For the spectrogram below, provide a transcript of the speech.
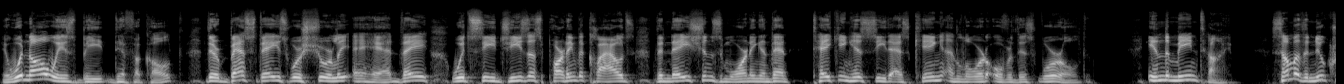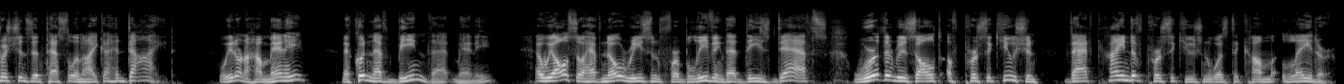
It wouldn't always be difficult. Their best days were surely ahead. They would see Jesus parting the clouds, the nations mourning, and then taking his seat as King and Lord over this world. In the meantime, some of the new Christians in Thessalonica had died. We don't know how many. There couldn't have been that many. And we also have no reason for believing that these deaths were the result of persecution. That kind of persecution was to come later.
